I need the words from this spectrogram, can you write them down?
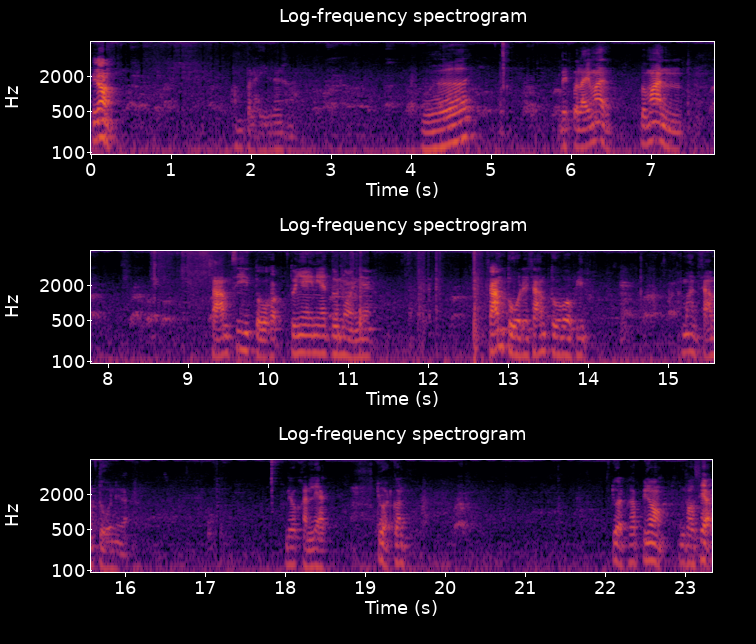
พี่น้องออมปลาไหลอยู่แล้วนะครับเว้ย เด็กปลาไหลมาประมาณสามสี่ตัวครับ ตัวใหญ่เนี่ยตัวหน่อยเนี่ยสามตัวเลยสามตัวบ่พิษประมาณสามตัวนี่แหละเดี๋ยวขันแรกจวดก่อนจวดครับพี่น้องมันเขาวแซ่บ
